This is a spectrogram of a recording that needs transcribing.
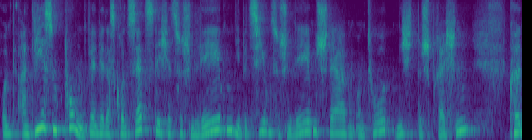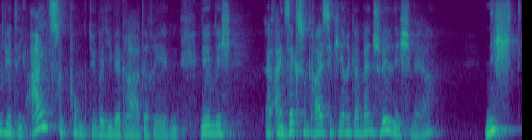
Und an diesem Punkt, wenn wir das Grundsätzliche zwischen Leben, die Beziehung zwischen Leben, Sterben und Tod nicht besprechen, können wir die Einzelpunkte, über die wir gerade reden, nämlich äh, ein 36-jähriger Mensch will nicht mehr, nicht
